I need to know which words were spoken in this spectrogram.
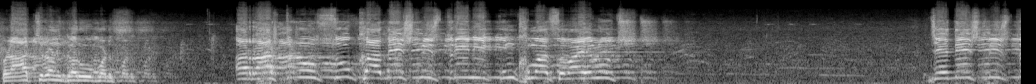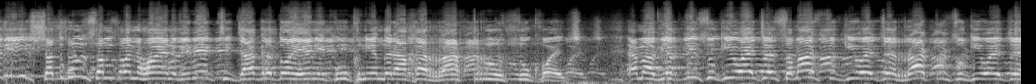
પણ આચરણ કરવું પડશે. આ રાષ્ટ્રનું સુખ આ દેશની સ્ત્રીની કુંખમાં સમાયેલું છે. જે દેશની સ્ત્રી સદગુણ સંપન્ન હોય અને વિવેકથી જાગૃત હોય, એની કુંખની અંદર આખા રાષ્ટ્રનું સુખ હોય છે. એમાં વ્યક્તિ સુખી હોય છે, સમાજ સુખી હોય છે, રાષ્ટ્ર સુખી હોય છે,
